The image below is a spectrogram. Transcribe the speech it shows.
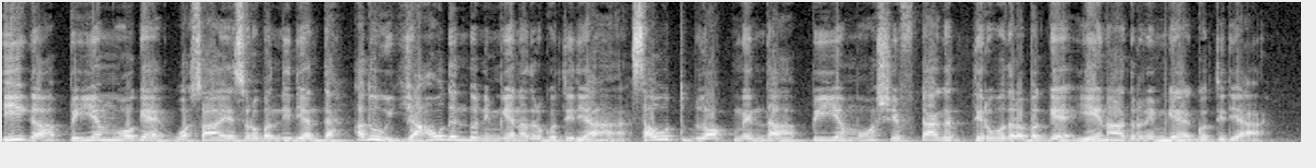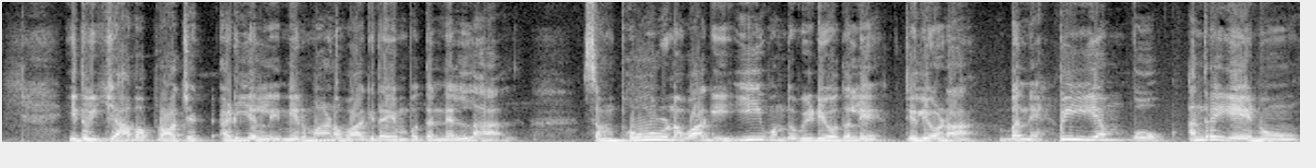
ಈಗ ಪಿ ಎಂ ಒಗೆ ಹೊಸ ಹೆಸರು ಬಂದಿದೆಯಂತೆ. ಅದು ಯಾವುದೆಂದು ನಿಮ್ಗೇನಾದ್ರೂ ಗೊತ್ತಿದ್ಯಾ? ಸೌತ್ ಬ್ಲಾಕ್ನಿಂದ ಪಿ ಎಂ ಒ ಶಿಫ್ಟ್ ಆಗುತ್ತಿರುವುದರ ಬಗ್ಗೆ ಏನಾದರೂ ನಿಮಗೆ ಗೊತ್ತಿದೆಯಾ? ಇದು ಯಾವ ಪ್ರಾಜೆಕ್ಟ್ ಅಡಿಯಲ್ಲಿ ನಿರ್ಮಾಣವಾಗಿದೆ ಎಂಬುದನ್ನೆಲ್ಲ ಸಂಪೂರ್ಣವಾಗಿ ಈ ಒಂದು ವಿಡಿಯೋದಲ್ಲಿ ತಿಳಿಯೋಣ. ಬನ್ನಿ. ಪಿ ಎಂ ಒ ಅಂದರೆ ಏನು?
